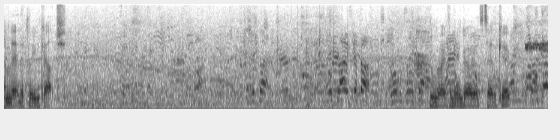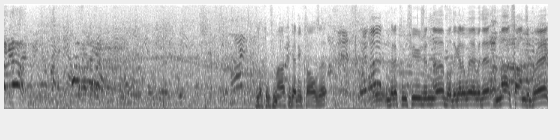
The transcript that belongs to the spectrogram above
and make the clean catch. Number eight for Bulgaria to take the kick. Looking for Mark again, he calls it. A bit of confusion there, but they get away with it. And Mark finds a break.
